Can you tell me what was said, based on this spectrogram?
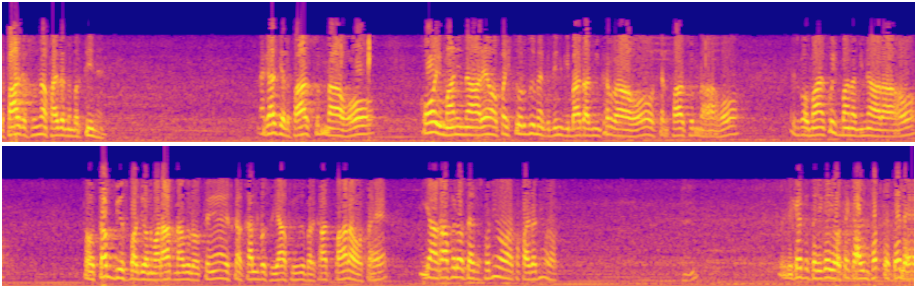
الفاظ کا سننا فائدہ نمبر تین ہے۔ اگر کہ الفاظ سننا ہو، کوئی معنی نہ آ رہے ہو پشت اردو میں دن کی بات آدمی کر رہا ہو، اس الفاظ سن رہا ہو، اس کو کچھ معنی بھی نہ آ رہا ہو، تو تب بھی اس پر جو انوارات نازل ہوتے ہیں، اس کا قلب سے یا فیض برکات پا رہا ہوتا ہے، یا غافل ہوتا ہے، تو اس کو نہیں ہو رہا تو فائدہ نہیں ہو رہا۔ کہتے طریقہ یہ ہوتا ہے کہ آدمی سب سے پہلے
